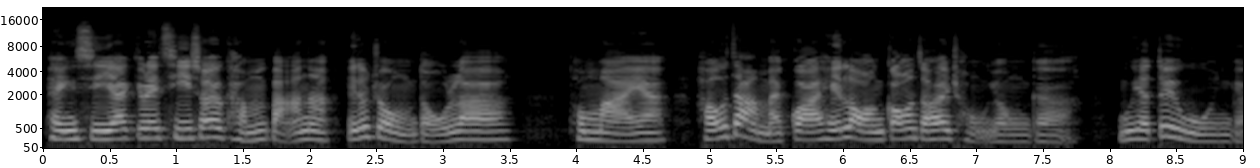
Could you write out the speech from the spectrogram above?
平時啊，叫你廁所要冚板啊，你都做唔到啦。同埋啊，口罩唔係掛起晾乾就可以重用㗎，每日都要換㗎。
